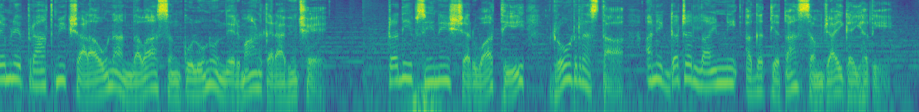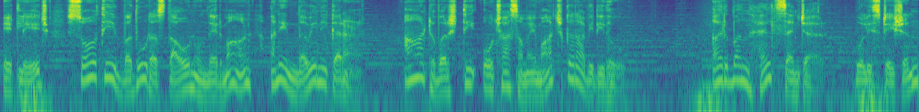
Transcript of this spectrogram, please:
તેમણે પ્રાથમિક શાળાઓના નવા સંકુલોનું નિર્માણ કરાવ્યું છે. પ્રદીપસિંહને શરૂઆતથી રોડ રસ્તા અને ગટર લાઇનની અગત્યતા સમજાઈ ગઈ હતી. એટલે જ સોથી વધુ રસ્તાઓનું નિર્માણ અને નવીનીકરણ આઠ વર્ષથી ઓછા સમયમાં જ કરાવી દીધું. Urban health centre, police station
